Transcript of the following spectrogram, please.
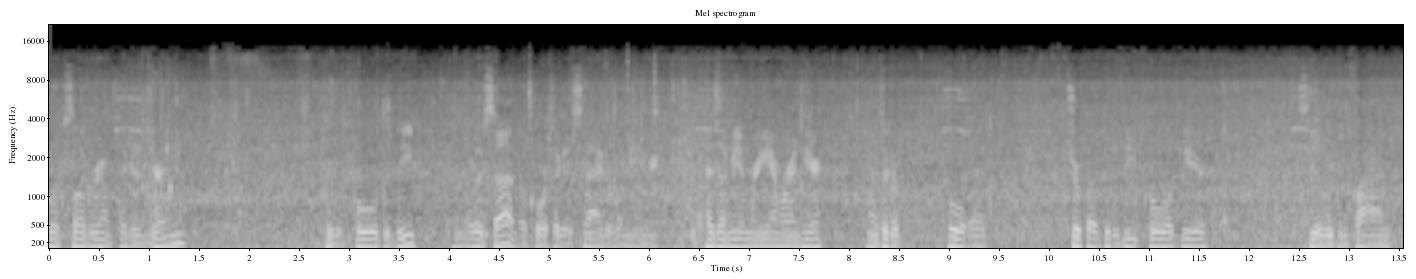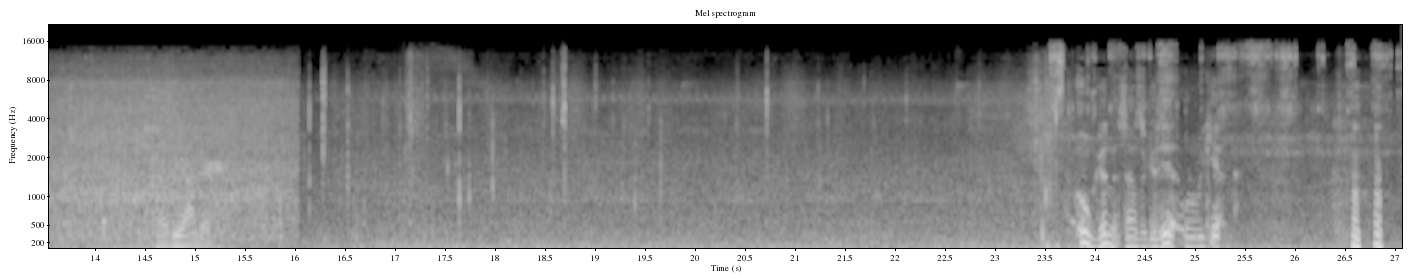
Looks like we're gonna take a journey to the pool at the deep on the other side. Of course, I got snagged as I'm eating, as I'm yammering here. And I took a pool, a trip up to the deep pool up here. See what we can find uh, beyond there. Oh goodness, that was a good hit. What do we get?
